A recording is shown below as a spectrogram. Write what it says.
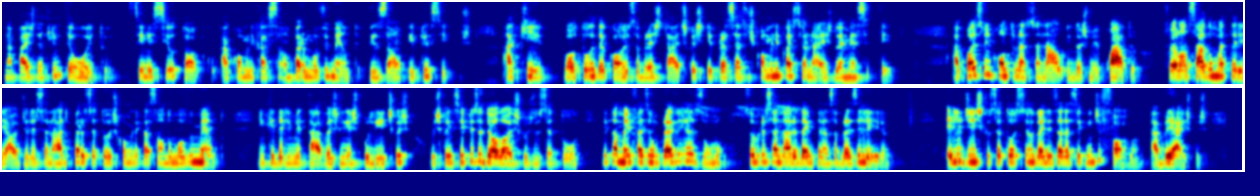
Na página 38, se inicia o tópico A comunicação para o movimento, visão e princípios. Aqui, o autor decorre sobre as táticas e processos comunicacionais do MST. Após o encontro nacional em 2004, foi lançado um material direcionado para o setor de comunicação do movimento, em que delimitava as linhas políticas, os princípios ideológicos do setor e também fazia um breve resumo sobre o cenário da imprensa brasileira. Ele diz que o setor se organiza da seguinte forma: abre aspas.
